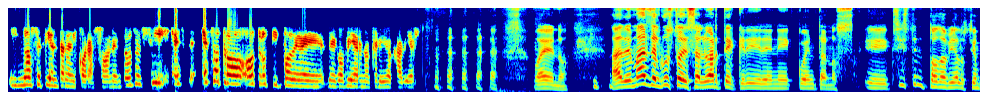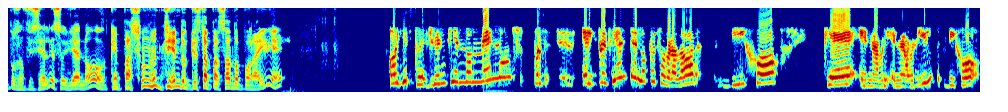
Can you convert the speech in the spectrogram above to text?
y no se tientan el corazón. Entonces sí, es, es otro, otro tipo de, gobierno, querido Javier. bueno, además del gusto de saludarte, querida Irene, cuéntanos, eh, ¿existen todavía los tiempos oficiales o ya no? ¿Qué pasó? No entiendo qué está pasando por ahí, ¿eh? Oye, pues yo entiendo menos, pues el presidente López Obrador dijo que en abril, en abril dijo,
